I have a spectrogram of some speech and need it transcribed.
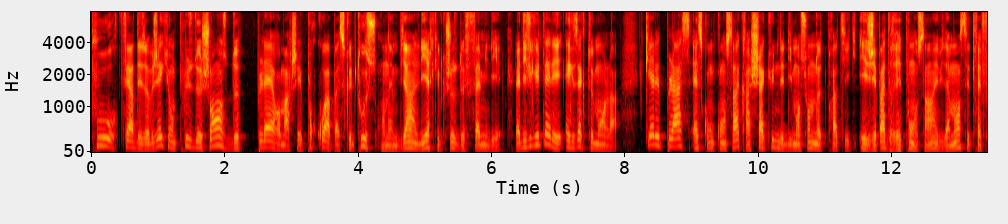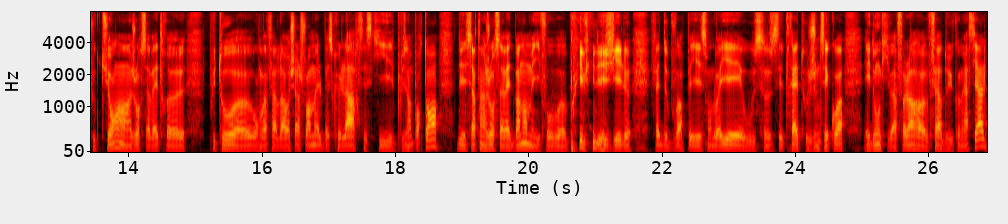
pour faire des objets qui ont plus de chances de plaire au marché. Pourquoi? Parce que tous, on aime bien lire quelque chose de familier. La difficulté, elle est exactement là quelle place est-ce qu'on consacre à chacune des dimensions de notre pratique? Et j'ai pas de réponse, hein. évidemment, c'est très fluctuant. Un jour, ça va être euh, plutôt, euh, on va faire de la recherche formelle parce que l'art, c'est ce qui est le plus important. Des, certains jours, ça va être, ben non, mais il faut euh, privilégier le fait de pouvoir payer son loyer ou ses traites ou je ne sais quoi. Et donc, il va falloir faire du commercial.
